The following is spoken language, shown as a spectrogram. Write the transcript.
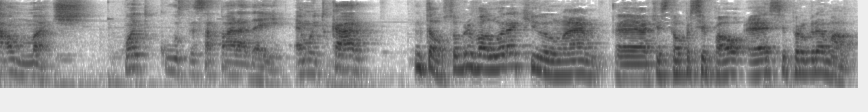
How much? Quanto custa essa parada aí? É muito caro? Então, sobre o valor é aquilo, né? É, a questão principal é se programar.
